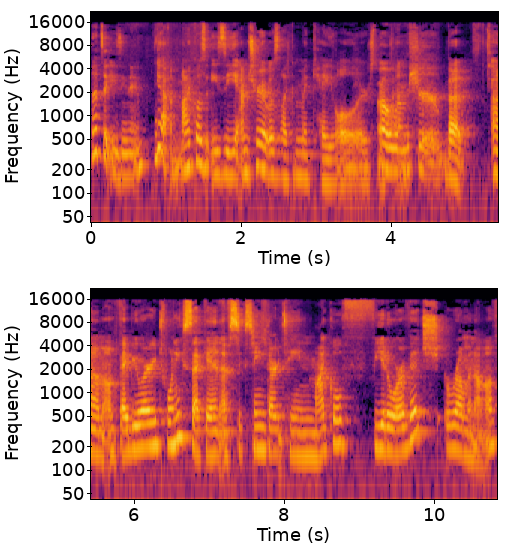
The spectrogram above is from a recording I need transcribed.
That's an easy name. Yeah, Michael's easy. I'm sure it was like Mikhail or something. Oh, I'm sure. But um, on February 22nd of 1613, Michael Fyodorovich Romanov,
